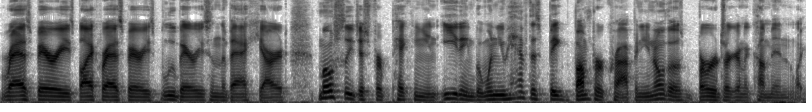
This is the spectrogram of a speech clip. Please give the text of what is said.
raspberries, black raspberries, blueberries in the backyard, mostly just for picking and eating. But when you have this big bumper crop, and you know those birds are going to come in like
